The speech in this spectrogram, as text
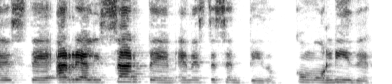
este, a realizarte en, este sentido como líder.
